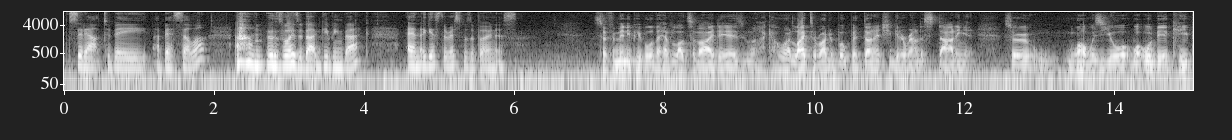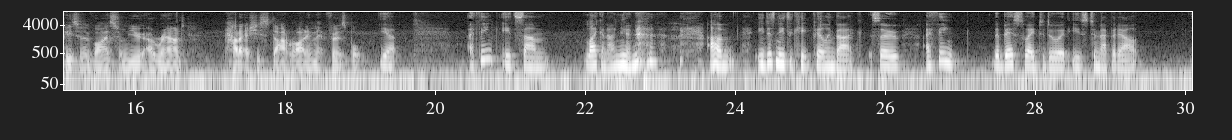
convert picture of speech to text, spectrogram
set out to be a bestseller. Um, it was always about giving back, and I guess the rest was a bonus. So for many people, they have lots of ideas and we're like, "Oh, I'd like to write a book, but don't actually get around to starting it." So, what was your what would be a key piece of advice from you around how to actually start writing that first book? Yeah, I think it's um, like an onion. um, you just need to keep peeling back. So I think the best way to do it is to map it out.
